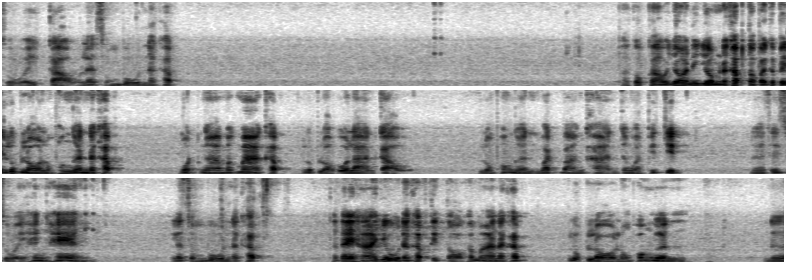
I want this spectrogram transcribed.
สวยเก่าและสมบูรณ์นะครับ ระเก่าๆยอดนิยมนะครับ ต่อไปก็เป็นรูปหล่อหลวงพ่อเงินนะครับ งดงามมากๆครับ รูปหล่อโบราณเก่า หลวงพ่อเงิน วัดบางคานจังหวัดพิจิตร เนื้อสวยๆแห้งๆ และสมบูรณ์นะครับ ถ้าได้หาอยู่นะครับติดต่อเข้ามานะครับ รูปหล่อหลวงพ่อเงิน เนื้อ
